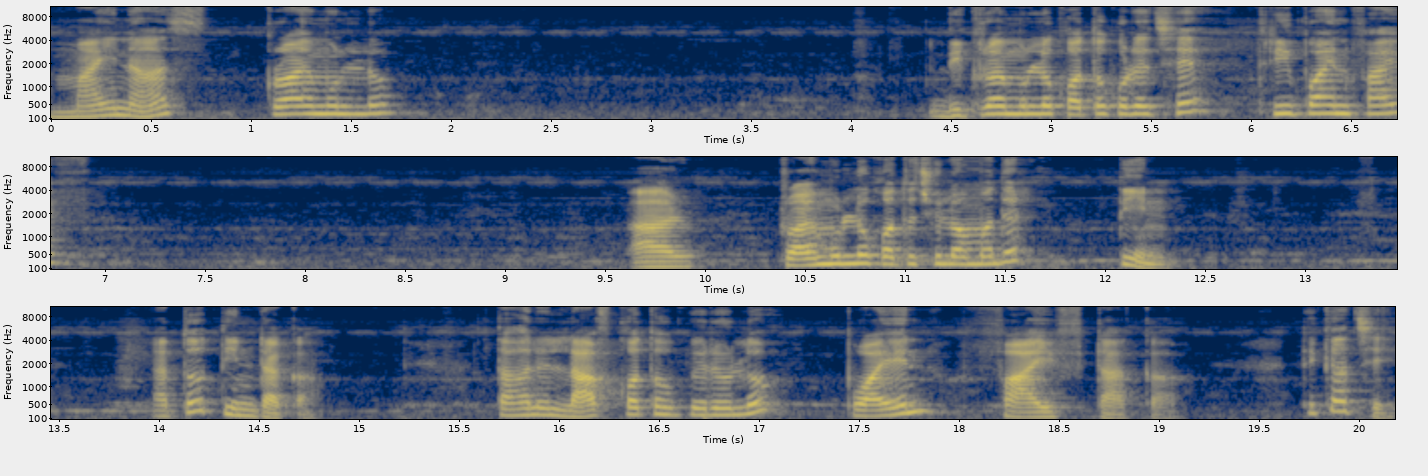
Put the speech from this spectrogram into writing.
মাইনাস ক্রয় মূল্য। বিক্রয় মূল্য কত করেছে? থ্রি পয়েন্ট ফাইভ আর ক্রয় মূল্য কত ছিল আমাদের? তিন। এত তিন টাকা। তাহলে লাভ কত বেরোলো? পয়েন্ট ফাইভ টাকা। ঠিক আছে?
